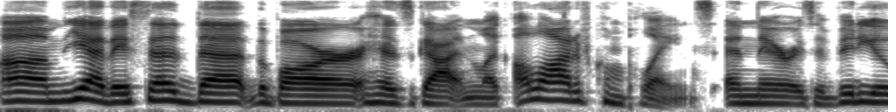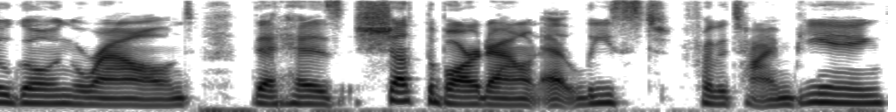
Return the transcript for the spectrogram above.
Um, yeah, they said that the bar has gotten like a lot of complaints, and there is a video going around that has shut the bar down, at least for the time being,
